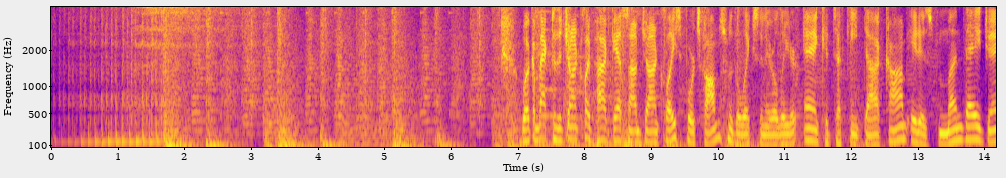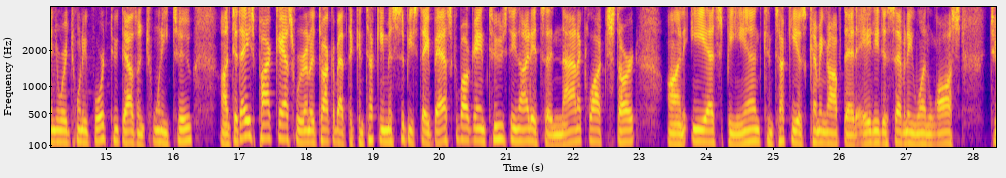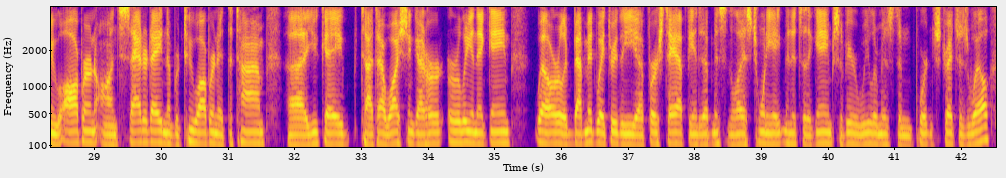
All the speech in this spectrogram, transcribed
you Welcome back to the John Clay Podcast. I'm John Clay, sports columnist with the Lexington Herald Leader and Kentucky.com. It is Monday, January 24th, 2022. On today's podcast, we're going to talk about the Kentucky Mississippi State basketball game Tuesday night. It's a 9 o'clock start on ESPN. Kentucky is coming off that 80 to 71 loss to Auburn on Saturday. Number two Auburn at the time. Uh, UK Ty Ty Washington got hurt early in that game well, early, about midway through the uh, first half, he ended up missing the last 28 minutes of the game. Sahvir Wheeler missed an important stretch as well.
